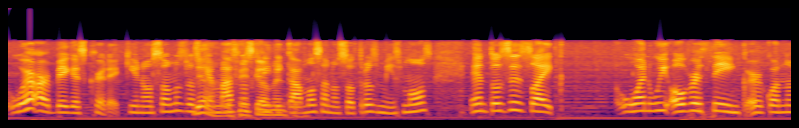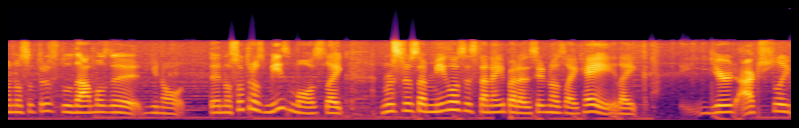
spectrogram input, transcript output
we're our biggest critic, you know, somos los Yeah, que más nos criticamos a nosotros mismos, entonces like when we overthink or cuando nosotros dudamos de, you know, de nosotros mismos, like nuestros amigos están ahí para decirnos like, hey, like you're actually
